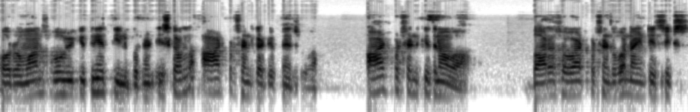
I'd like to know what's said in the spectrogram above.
और रोमांस मूवी कितनी है? तीन परसेंट इसका मतलब आठ परसेंट का डिफरेंस हुआ. आठ परसेंट कितना हुआ? बारह सौ आठ परसेंट हुआ नाइन्टी सिक्स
